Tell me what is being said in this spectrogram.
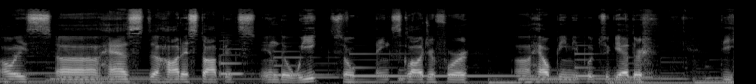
always uh, has the hottest topics in the week. So thanks, Claudia, for uh, helping me put together the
